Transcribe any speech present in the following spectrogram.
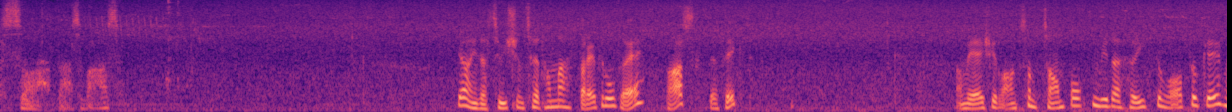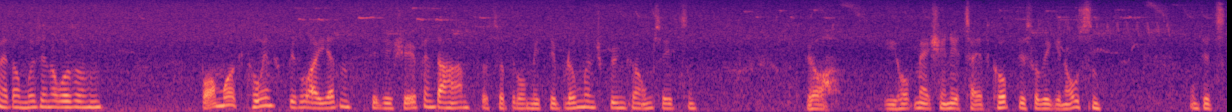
So, das war's. Ja, in der Zwischenzeit haben wir dreiviertel drei. Passt, perfekt. Dann werde ich schon langsam zusammenpacken, wieder Richtung Auto gehen, weil da muss ich noch was aus dem Baumarkt holen, ein bisschen Erden für die Chefin daheim, dass sie ein bisschen mit den Blumen spielen kann, umsetzen. Ja, ich habe meine schöne Zeit gehabt, das habe ich genossen. Und jetzt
